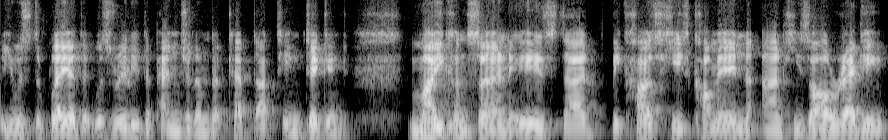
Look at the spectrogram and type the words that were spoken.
he was the player that was really the pendulum that kept that team ticking. My concern is that because he's come in and he's already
